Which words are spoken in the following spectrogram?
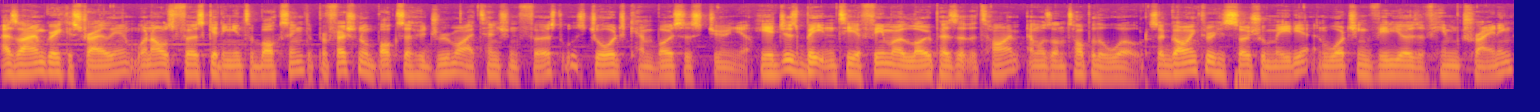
as I am Greek Australian, when I was first getting into boxing, the professional boxer who drew my attention first was George Kambosos Jr. He had just beaten Teofimo Lopez at the time and was on top of the world. So going through his social media and watching videos of him training,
